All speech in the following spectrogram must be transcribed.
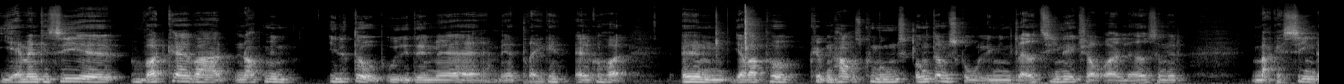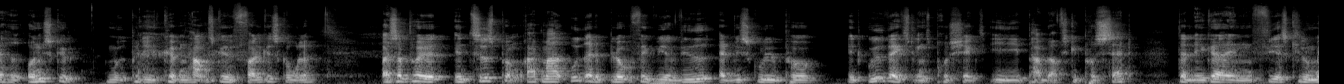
Ja, man kan sige, at vodka var nok min ilddåb ud i det med, at- med at drikke alkohol. Øhm, Jeg var på Københavns Kommunes ungdomsskole i min glade teenageår og lavede sådan et magasin, der hed Undskyld, ud på de københavnske folkeskoler. Og så på et, et tidspunkt ret meget ud af det blå fik vi at vide, at vi skulle på et udvekslingsprojekt i Pavlovski Posad, der ligger en 80 km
